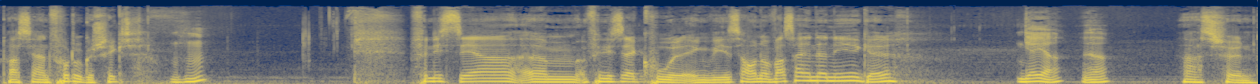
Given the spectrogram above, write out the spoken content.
Du hast ja ein Foto geschickt. Mhm. Finde ich sehr, ähm, finde ich sehr cool irgendwie. Ist ja auch noch Wasser in der Nähe, gell? Ja, ja, ja. Ah, ist schön.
